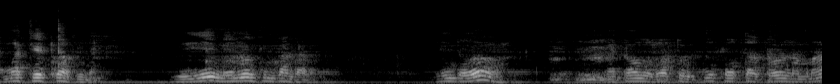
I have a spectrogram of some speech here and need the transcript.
అమ్మ చేసుకోవాల్సిందే ఇది నెల్లూరు తింటాంటారు ఏంటో? మెట్టంలో చూస్తా ఉప్పు చూస్తా చూడండి అమ్మా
